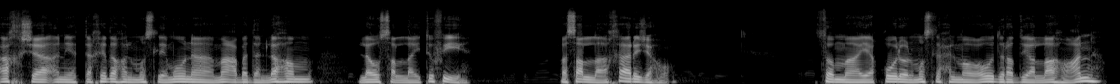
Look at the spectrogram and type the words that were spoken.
أخشى أن يتخذه المسلمون معبدا لهم لو صليت فيه. فصلى خارجه. ثم يقول المصلح الموعود رضي الله عنه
